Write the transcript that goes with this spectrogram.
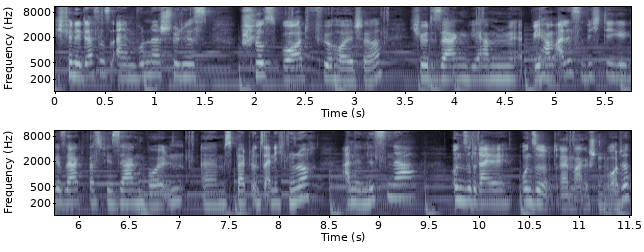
Ich finde, das ist ein wunderschönes Schlusswort für heute. Ich würde sagen, wir haben, wir haben alles Wichtige gesagt, was wir sagen wollten. Ähm, es bleibt uns eigentlich nur noch an den Listener unsere drei, unsere drei magischen Worte,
